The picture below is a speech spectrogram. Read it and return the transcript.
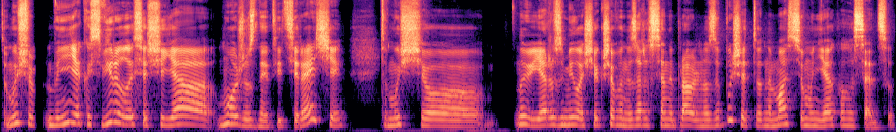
тому що мені якось вірилося, що я можу знайти ці речі, тому що ну, я розуміла, що якщо вони зараз все неправильно запишуть, то нема в цьому ніякого сенсу.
